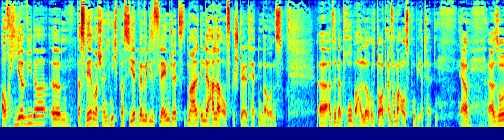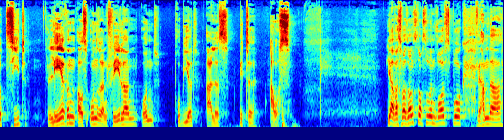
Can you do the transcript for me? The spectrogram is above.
Auch hier wieder, ähm, das wäre wahrscheinlich nicht passiert, wenn wir diese Flamejets mal in der Halle aufgestellt hätten bei uns. Äh, also in der Probehalle und dort einfach mal ausprobiert hätten. Ja, also zieht Lehren aus unseren Fehlern und probiert alles bitte aus. Ja, was war sonst noch so in Wolfsburg? Wir haben da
